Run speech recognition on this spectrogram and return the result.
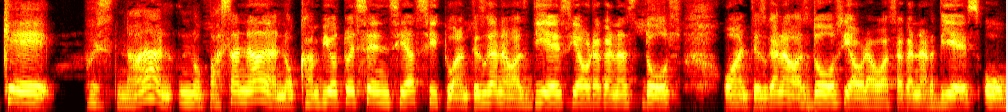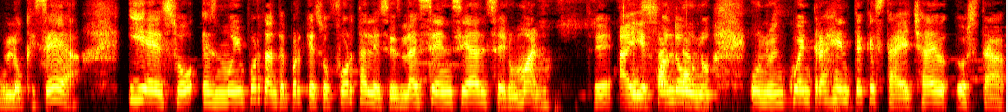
que pues nada, no pasa nada, no cambió tu esencia si tú antes ganabas 10 y ahora ganas 2, o antes ganabas 2 y ahora vas a ganar 10, o lo que sea. Y eso es muy importante porque eso fortalece la esencia del ser humano. Ahí es cuando uno, uno encuentra gente que está hecha de, o está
